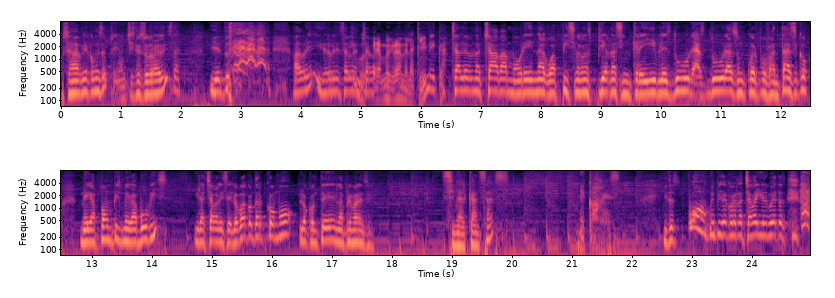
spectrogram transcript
O sea, había como eso, pues, un chiste surrealista. Y entonces abre y de repente sale una chava. Era muy grande la clínica. Sale una chava morena, guapísima, con unas piernas increíbles, duras, duras, un cuerpo fantástico, mega pompis, mega boobies. Y la chava le dice, lo voy a contar como lo conté en la primera vez. Si me alcanzas, me coges. Y entonces, ¡pum! Me empieza a correr la chava y el güey atrás. ¡ah!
